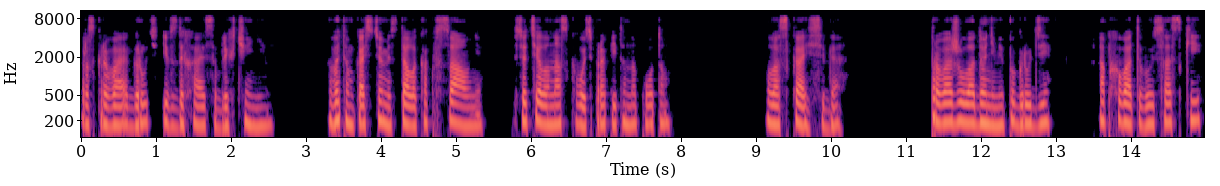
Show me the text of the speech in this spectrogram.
раскрывая грудь и вздыхая с облегчением. В этом костюме стало как в сауне, все тело насквозь пропитано потом. Ласкай себя, Провожу ладонями по груди, обхватываю соски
